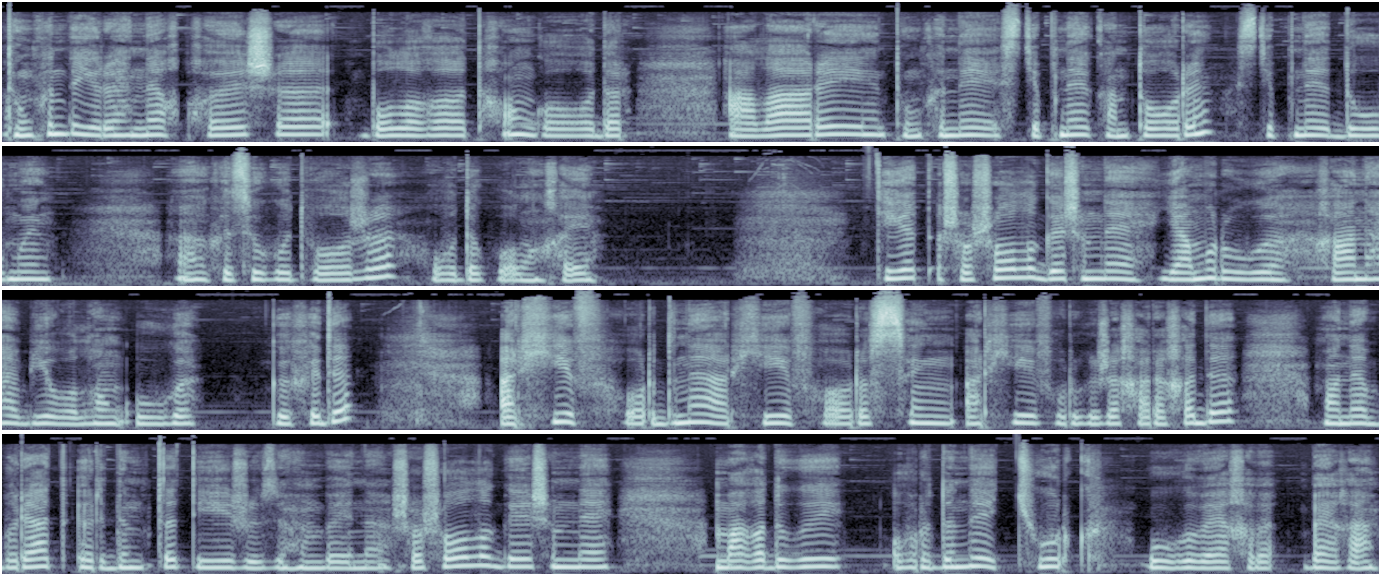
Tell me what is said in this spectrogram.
Түнхүнде юрехне хойша болагат хонгоодор алары түнхүне степне конторы степне думын хысугут болжа удак болон хай тигет шошолы гэшимне ямар угы би болон угы гыхыды архив ордыны архив орысын архив ургыжа харахады мана бурят ырдымты тии жүзүхүн байна шошолы гэшимне магадугы ордыны тюрк угы байга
